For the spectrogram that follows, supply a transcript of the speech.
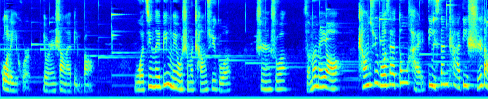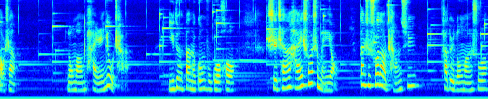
过了一会儿，有人上来禀报，我境内并没有什么长须国。世人说怎么没有？长须国在东海第三岔第十岛上。龙王派人又查，一顿饭的功夫过后。使臣还说是没有，但是说到长须，他对龙王说，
